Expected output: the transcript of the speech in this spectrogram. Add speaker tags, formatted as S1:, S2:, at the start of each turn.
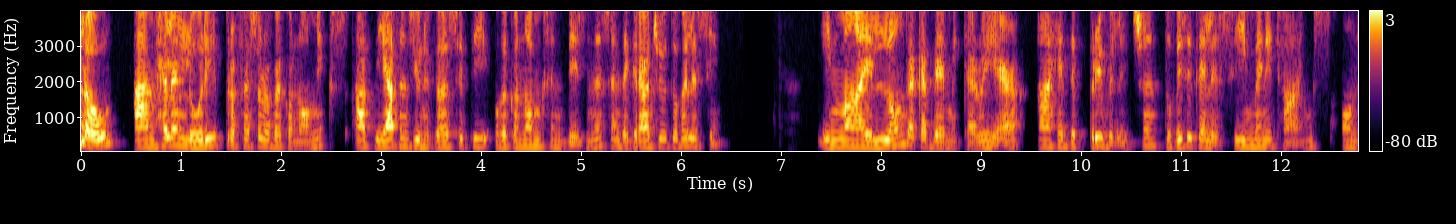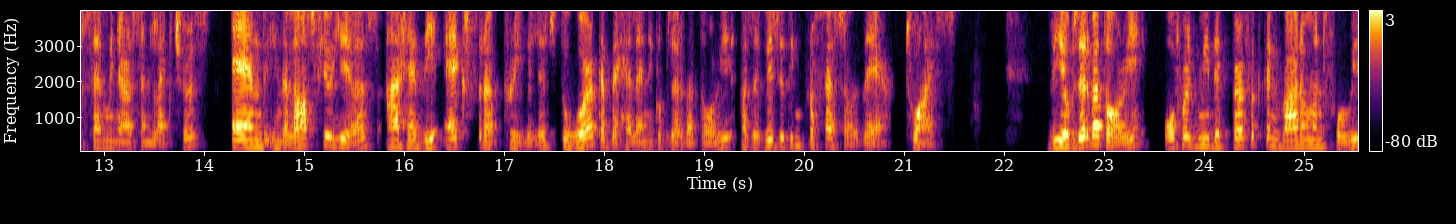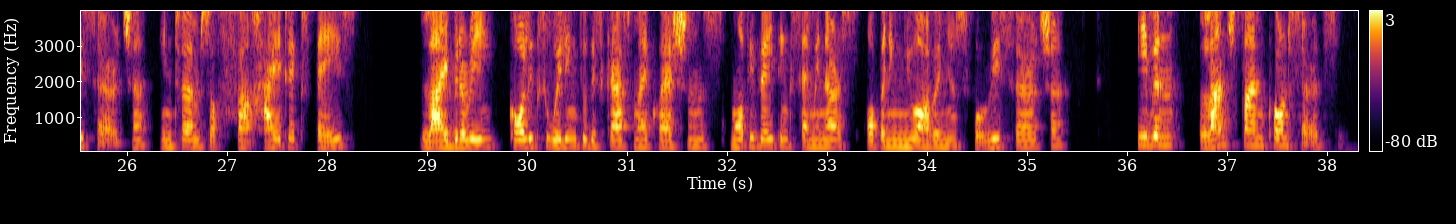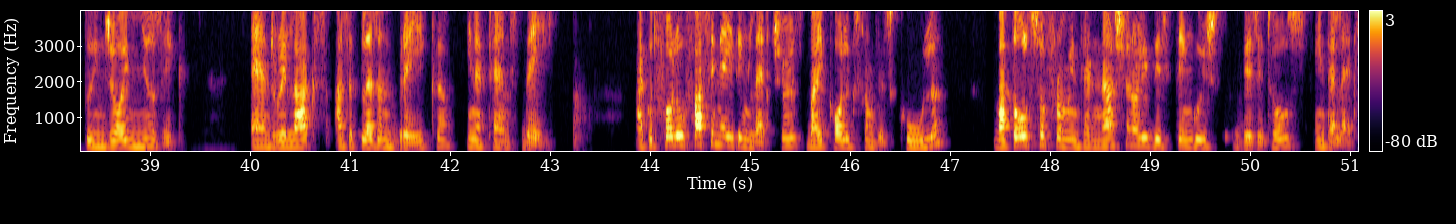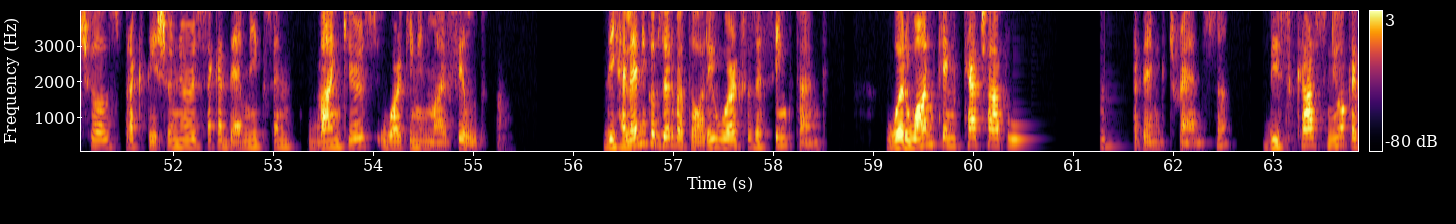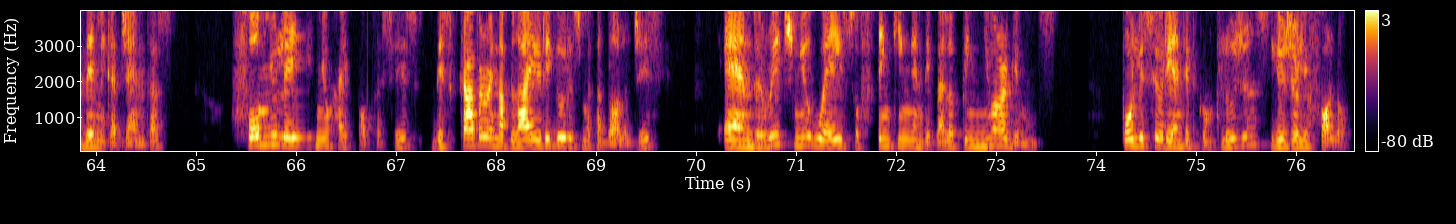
S1: I'm Helen Louri, Professor of Economics at the Athens University of Economics and Business and a graduate of LSE. In my long academic career, I had the privilege to visit LSE many times on seminars and lectures. And in the last few years, I had the extra privilege to work at the Hellenic Observatory as a visiting professor there twice. The observatory offered me the perfect environment for research in terms of uh, high-tech space, library, colleagues willing to discuss my questions, motivating seminars, opening new avenues for research, even lunchtime concerts to enjoy music and relax as a pleasant break in a tense day. I could follow fascinating lectures by colleagues from the school, but also from internationally distinguished visitors, intellectuals, practitioners, academics, and bankers working in my field. The Hellenic Observatory works as a think tank where one can catch up with academic trends, discuss new academic agendas, formulate new hypotheses, discover and apply rigorous methodologies, and reach new ways of thinking and developing new arguments. Policy-oriented conclusions usually follow.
